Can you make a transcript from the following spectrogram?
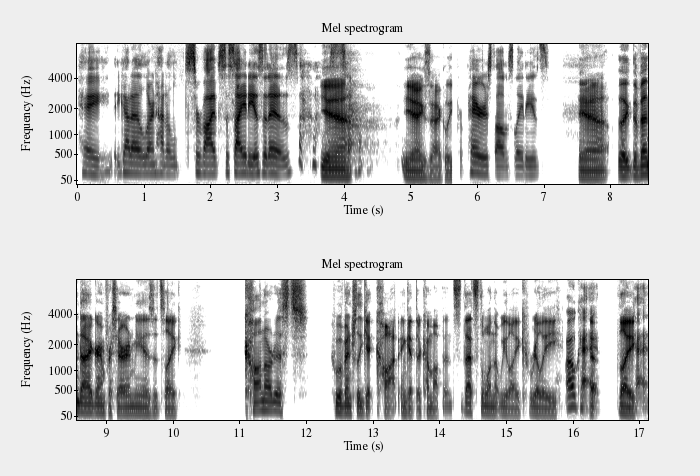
hey, you gotta learn how to survive society as it is. yeah. So, Yeah, exactly. prepare yourselves, ladies. Yeah. Like the Venn diagram for Sarah and me is it's like con artists who eventually get caught and get their comeuppance. That's the one that we like really Okay. like. okay.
